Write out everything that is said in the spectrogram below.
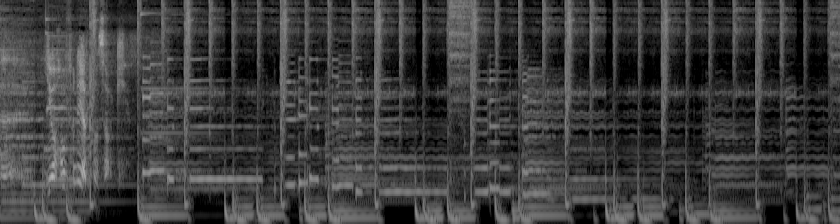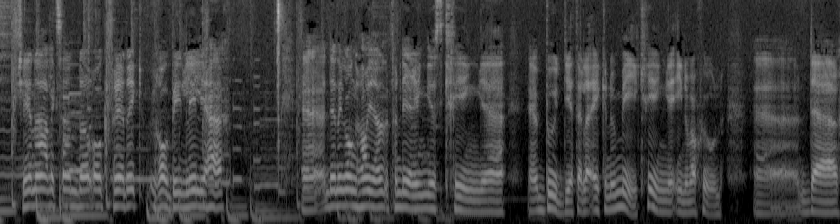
Eh, jag har funderat på en sak. Tjena Alexander och Fredrik. Robin Lilja här. Eh, denna gång har jag en fundering just kring eh, eh, budget eller ekonomi kring innovation. Där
